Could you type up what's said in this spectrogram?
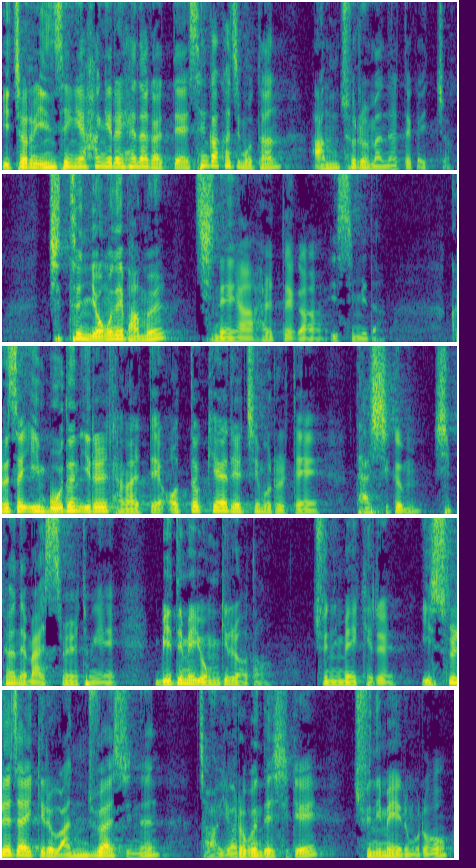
이처럼 인생의 항해를 해나갈 때 생각하지 못한 암초를 만날 때가 있죠. 짙은 영혼의 밤을 지내야 할 때가 있습니다. 그래서 이 모든 일을 당할 때 어떻게 해야 될지 모를 때 다시금 시편의 말씀을 통해 믿음의 용기를 얻어 주님의 길을 이 순례자의 길을 완주할 수 있는 저와 여러분 되시길 주님의 이름으로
